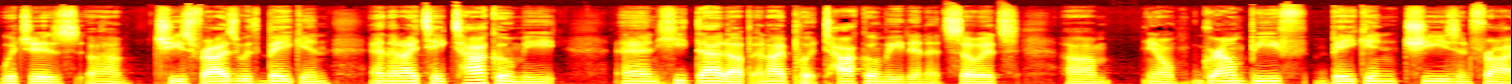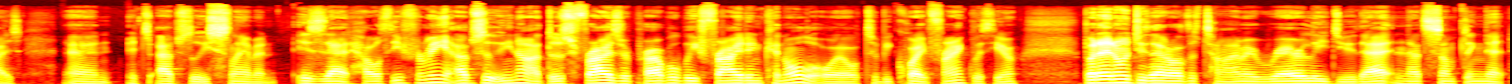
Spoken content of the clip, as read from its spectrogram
which is uh, cheese fries with bacon, and then I take taco meat and heat that up, and I put taco meat in it, so it's um, you know ground beef, bacon, cheese, and fries and it's absolutely slamming. Is that healthy for me? Absolutely not. Those fries are probably fried in canola oil, to be quite frank with you. But I don't do that all the time. I rarely do that, and that's something that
